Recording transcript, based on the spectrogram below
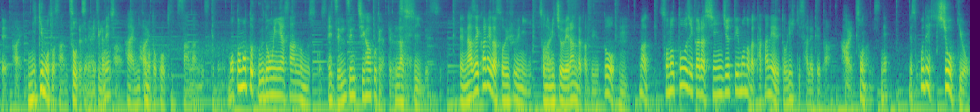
てはい。三木本さんそうですね三木本さん。はい三木本幸喜さんなんですけどももともとうどん屋さんの息子さん。え全然違うことやってるんでらしいです。でなぜ彼がそういうふうにその道を選んだかというと、うん。まあ、その当時から真珠というものが高値で取引されてた。はい。そうなんですね。でそこで正気を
